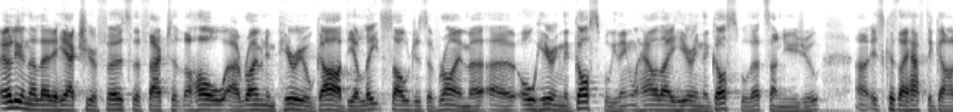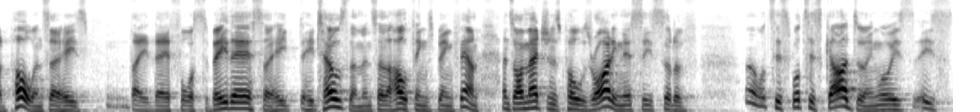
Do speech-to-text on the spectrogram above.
Earlier in the letter, he actually refers to the fact that the whole uh, Roman imperial guard, the elite soldiers of Rome, are, are, all hearing the gospel. You think, well, how are they hearing the gospel? That's unusual. Uh, it's because they have to guard Paul, and so he's, they, they're forced to be there, so he, he tells them, and so the whole thing's being found. And so I imagine as Paul's writing this, he's sort of, oh, what's this, what's this guard doing? Well, he's, he's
